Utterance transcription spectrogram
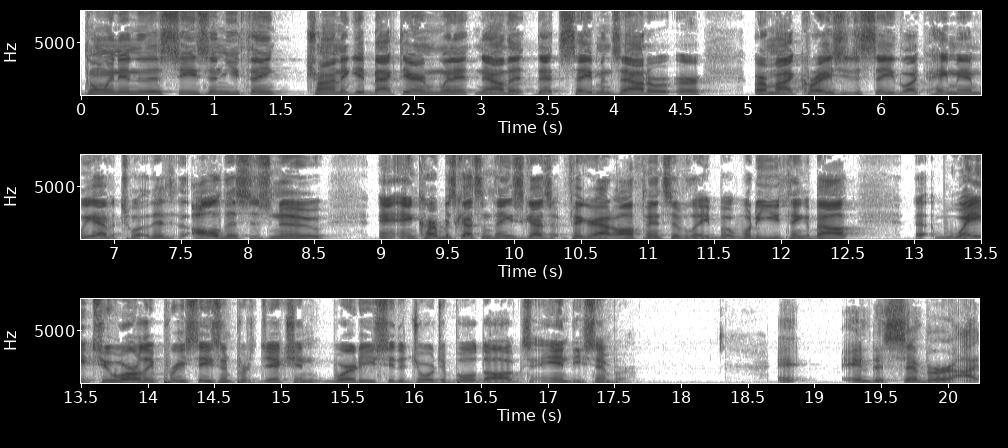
going into this season. You think trying to get back there and win it now that that Saban's out, or, or, or am I crazy to say like, hey, man, we have a twelve. All this is new and, and Kirby's got some things you guys figure out offensively. But what do you think about uh, way too early preseason prediction? Where do you see the Georgia Bulldogs in December? In, in December, I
